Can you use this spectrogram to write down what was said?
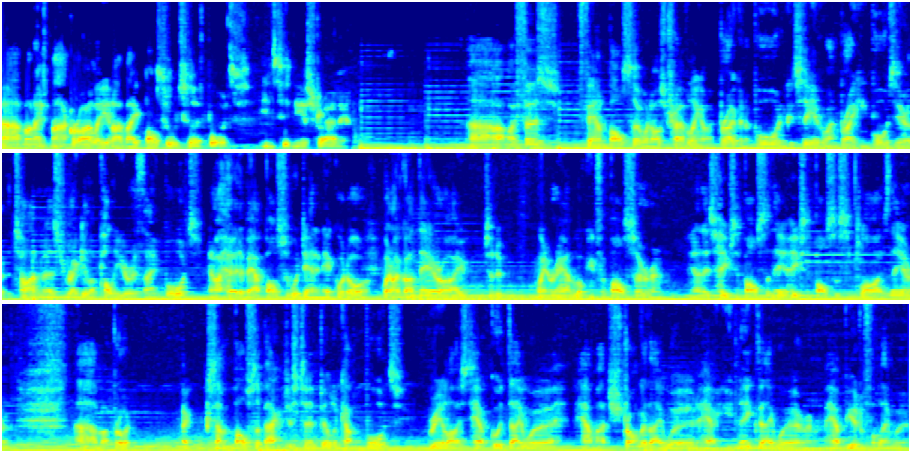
Uh, my name's Mark Riley and I make balsa wood surfboards in Sydney, Australia. Uh, I first found balsa when I was travelling. I'd broken a board and could see everyone breaking boards there at the time as regular polyurethane boards. And I heard about balsa wood down in Ecuador. When I got there, I sort of went around looking for balsa and you know there's heaps of balsa there, heaps of balsa suppliers there. And um, I brought some balsa back just to build a couple of boards. Realised how good they were, how much stronger they were, how unique they were, and how beautiful they were.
